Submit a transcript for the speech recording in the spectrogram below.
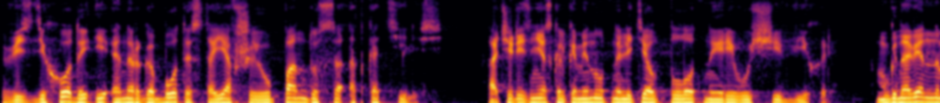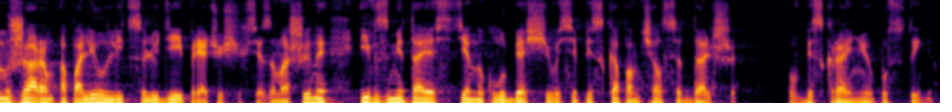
Вездеходы и энергоботы, стоявшие у пандуса, откатились, а через несколько минут налетел плотный ревущий вихрь мгновенным жаром опалил лица людей, прячущихся за машины, и, взметая стену клубящегося песка, помчался дальше, в бескрайнюю пустыню.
